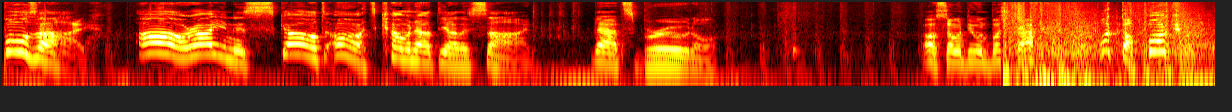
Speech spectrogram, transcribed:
Bullseye! Oh, right in his skull. Oh, it's coming out the other side. That's brutal. Oh, someone doing bushcraft? What the fuck?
